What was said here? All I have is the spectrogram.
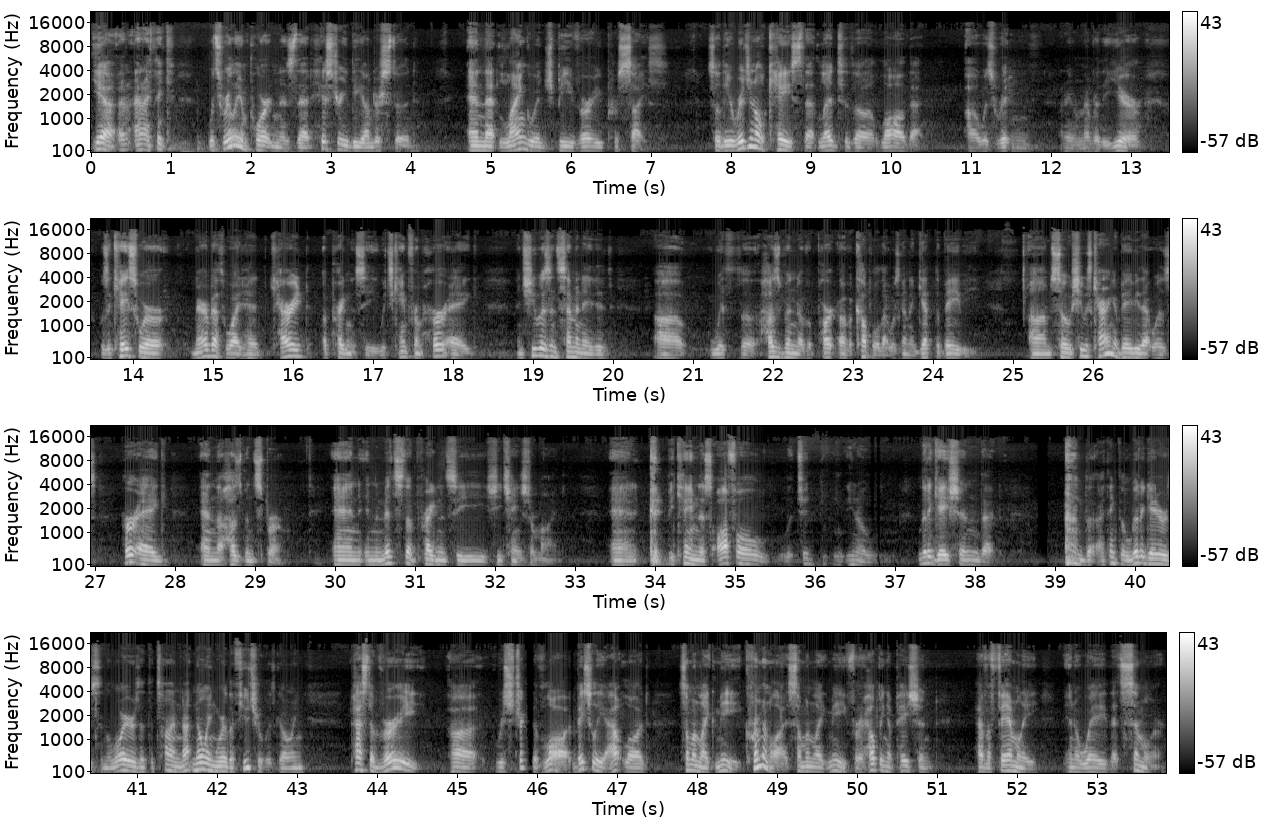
Yeah, and, and I think what's really important is that history be understood and that language be very precise. So the original case that led to the law that uh, was written, I don't even remember the year, was a case where Mary Beth Whitehead carried a pregnancy which came from her egg, and she was inseminated uh, with the husband of a part of a couple that was going to get the baby. Um, so she was carrying a baby that was her egg and the husband's sperm. And in the midst of pregnancy, she changed her mind, and it became this awful, you know, litigation that the, I think the litigators and the lawyers at the time, not knowing where the future was going, passed a very uh, restrictive law. It basically outlawed someone like me, criminalized someone like me for helping a patient have a family in a way that's similar.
